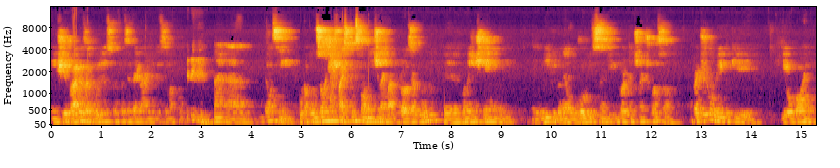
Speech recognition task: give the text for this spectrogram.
encher várias agulhas para fazer a drenagem desse hematoma. Ah, ah, então, assim, a punção a gente faz principalmente na hematrose aguda, é, quando a gente tem um, um líquido, né, um volume de sangue importante na articulação. A partir do momento que, que ocorrem eh,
